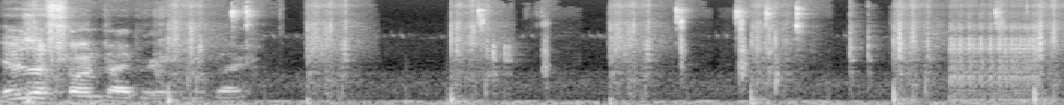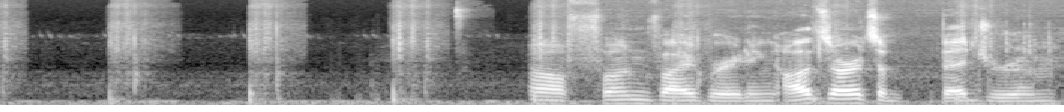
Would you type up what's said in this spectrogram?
There's a phone vibrating nearby. Oh, phone vibrating. Odds are it's a bedroom.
